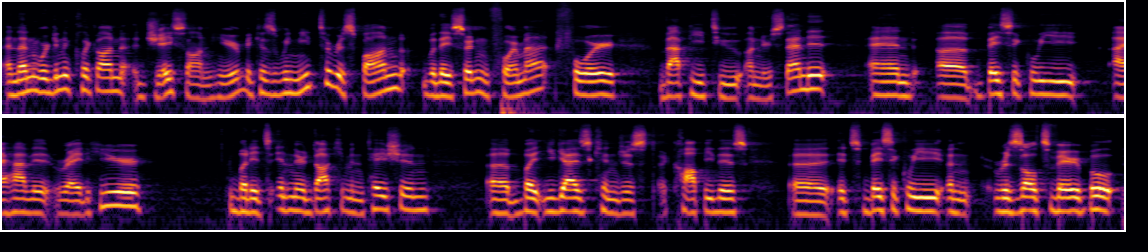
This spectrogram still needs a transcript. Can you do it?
And then we're gonna click on JSON here because we need to respond with a certain format for VAPI to understand it. And uh, basically I have it right here but it's in their documentation. Uh, but you guys can just copy this. Uh, it's basically a results variable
